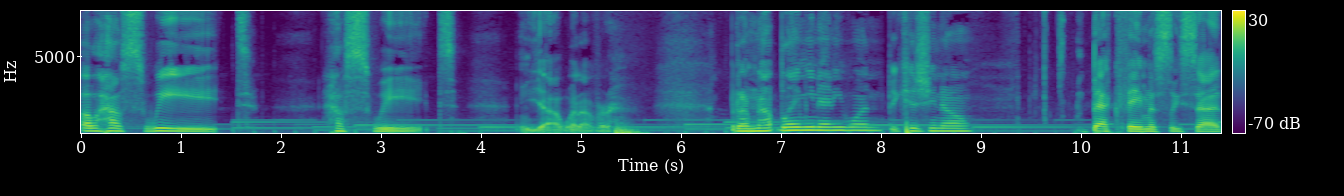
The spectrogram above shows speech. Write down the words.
Oh, how sweet. How sweet. Yeah, whatever. But I'm not blaming anyone because you know, Beck famously said,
